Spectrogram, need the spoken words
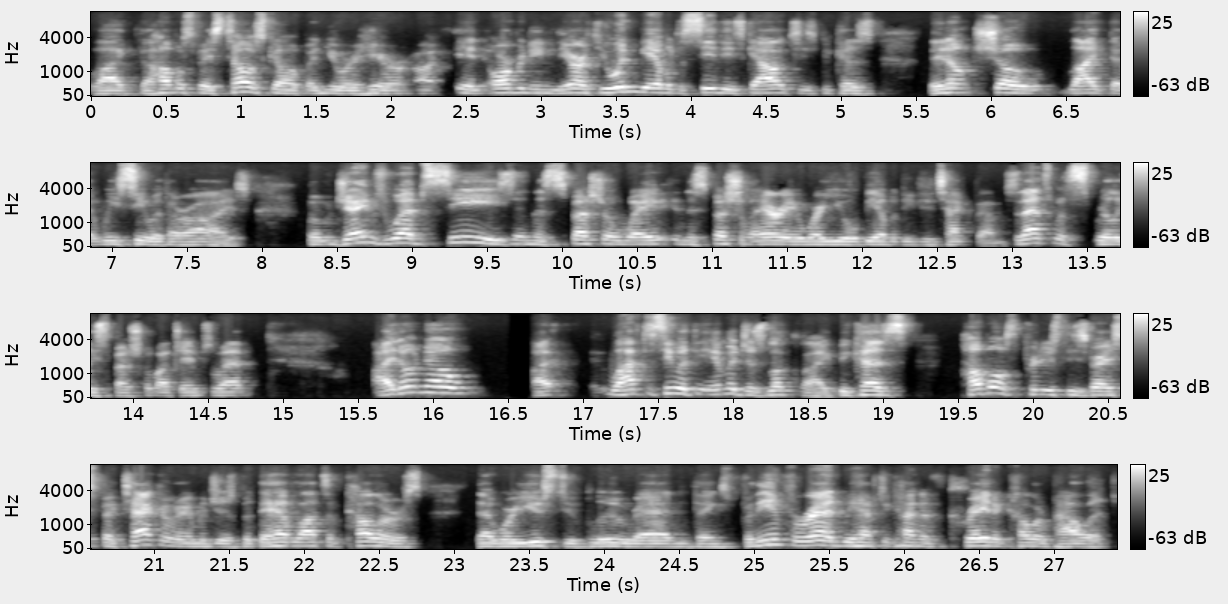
like the Hubble Space Telescope and you were here uh, in orbiting the Earth, you wouldn't be able to see these galaxies because they don't show light that we see with our eyes. But James Webb sees in the special way, in the special area where you will be able to detect them. So that's what's really special about James Webb. I don't know. I, we'll have to see what the images look like because Hubble's produced these very spectacular images, but they have lots of colors that we're used to, blue, red, and things. For the infrared, we have to kind of create a color palette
